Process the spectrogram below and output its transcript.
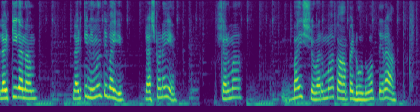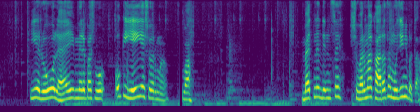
लड़की का नाम। लड़की नहीं मिलती भाई ये रेस्टोरेंट है ये। शर्मा, भाई शवरमा कहाँ पे ढूंढूं अब तेरा? ये रोल है, मेरे पास वो, ओके, यही है शवरमा वाह। मैं इतने दिन से शवरमा खा रहा था, मुझे नहीं पता।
